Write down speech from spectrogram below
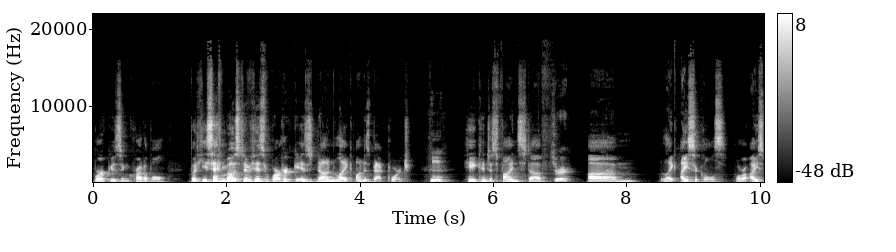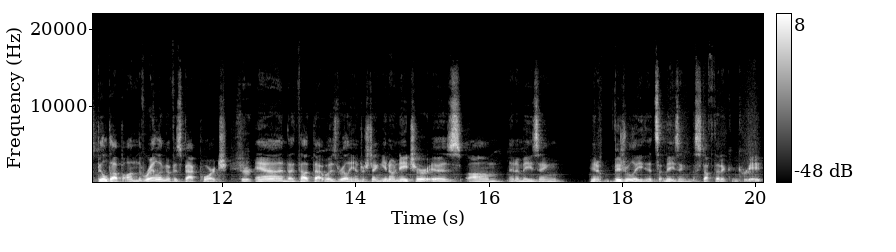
work is incredible. But he said most of his work is done like on his back porch. He can just find stuff Sure. um, like icicles or ice buildup on the railing of his back porch. Sure. And I thought that was really interesting. You know, nature is um, an amazing, you know, visually, it's amazing the stuff that it can create.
